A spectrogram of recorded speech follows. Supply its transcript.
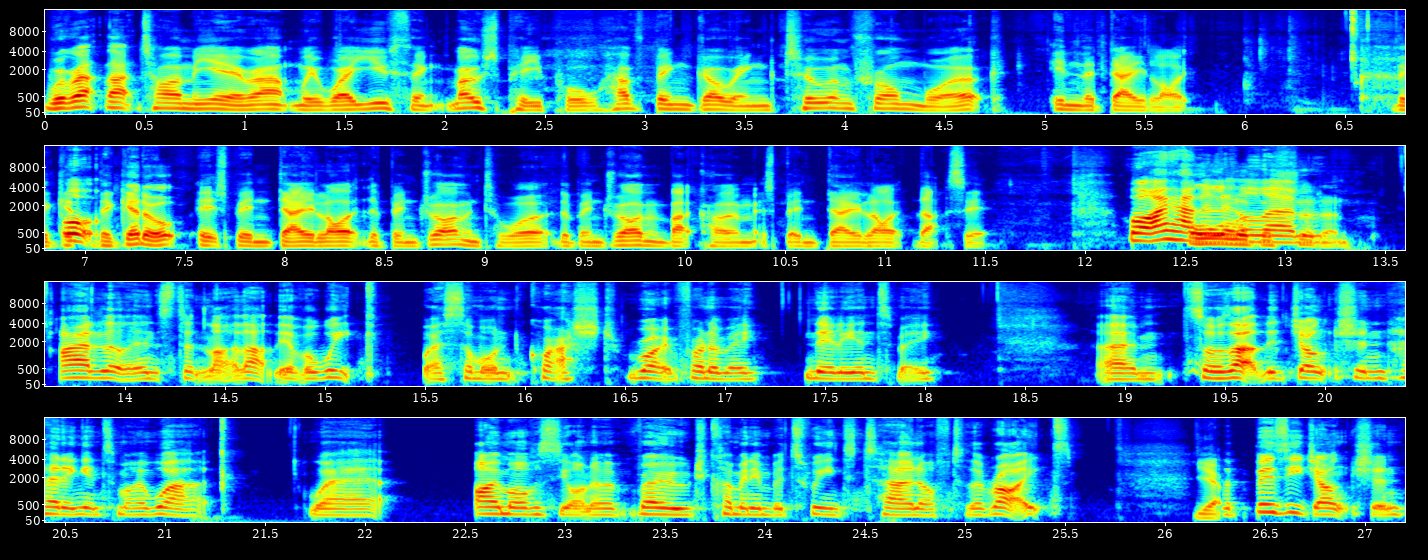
we're at that time of year, aren't we, where you think most people have been going to and from work in the daylight. They get, Well- they get up, it's been daylight, they've been driving to work, they've been driving back home, it's been daylight, that's it. Well, I had All a little a um. I had a little incident like that the other week where someone crashed right in front of me, nearly into me. Um, so I was at the junction heading into my work, where I'm obviously on a road coming in between to turn off to the right. Yep. The busy junction.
